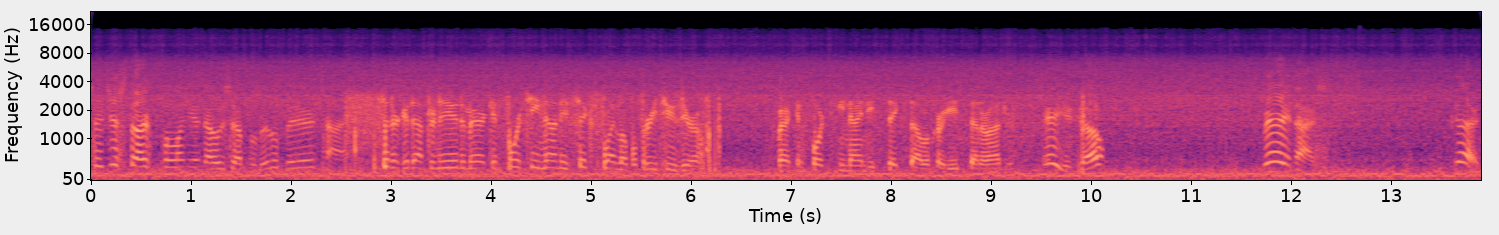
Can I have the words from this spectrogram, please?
So just start pulling your nose up a little bit at a time. Center, good afternoon. American 1496, flight level 320. American 1496, Albuquerque, East Center, Roger. There you go. Very nice. Good.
